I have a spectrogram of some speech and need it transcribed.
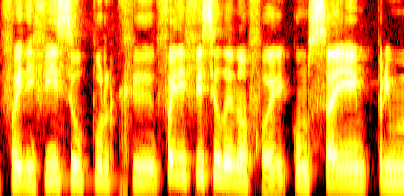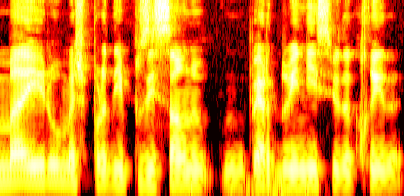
foi difícil porque foi difícil e não foi. Comecei em primeiro, mas perdi posição no, perto do início da corrida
